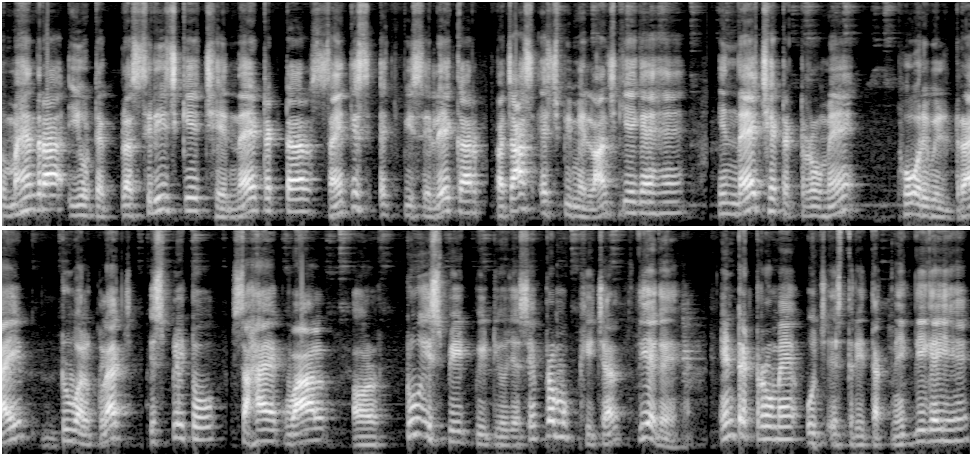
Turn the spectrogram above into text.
तो महिंद्रा ईओटेक प्लस सीरीज़ के छह नए ट्रैक्टर सैतीस एचपी से लेकर 50 एचपी में लॉन्च किए गए हैं। इन नए छह ट्रैक्टरों में four wheel drive dual clutch स्प्लिटो सहायक वाल और टू स्पीड पीटीओ जैसे प्रमुख फीचर दिए गए हैं। इन ट्रैक्टरों में उच्च स्तरीय तकनीक दी गई है,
